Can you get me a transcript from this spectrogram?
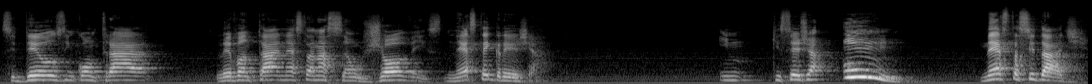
Se Deus encontrar levantar nesta nação jovens, nesta igreja, que seja um nesta cidade,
